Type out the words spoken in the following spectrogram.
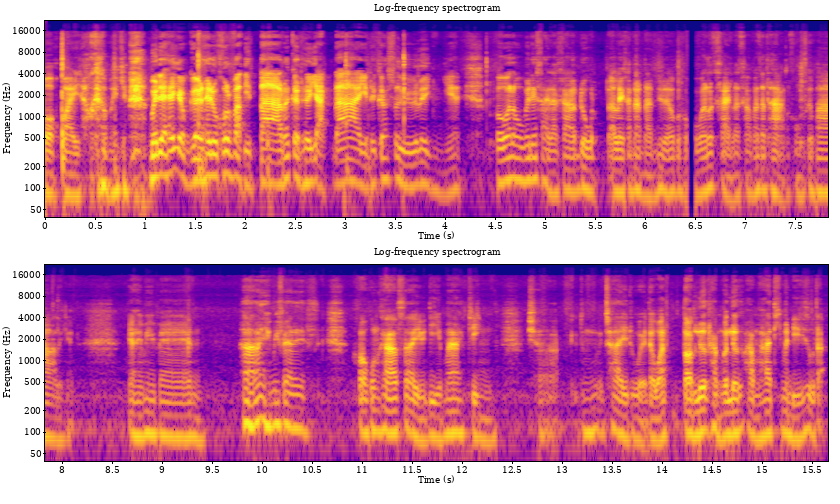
บอกไปเท่ากับไม่ไม่ได้ให้กับเงินให้ทุกคนฝากติดตามถ้าเกิดเธออยากได้เธอก็ซื้ออะไรอย่างเงี้ยเพราะว่าเราไม่ได้ขายราคาโดดอะไรขนาดนั้นอยู่แล้วเพราะว่าเราขายราคามาตรฐานของเสื้อผ้าอะไรเงี้ยอยากให้มีแฟนฮะอยากมีแฟนขอบคุณครับใส่อยู่ดีมากจริงใช่ใช่ด้วยแต่ว่าตอนเลือกทำก็เลือกทำผ้าที่มันดีที่สุดอะ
